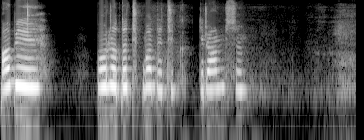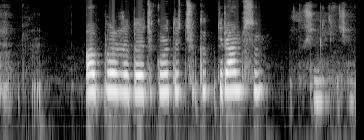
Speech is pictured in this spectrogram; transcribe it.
Abi bu arada çıkmadı çık. Girer misin? Abi bu arada çıkmadı çıkıp girer misin? Şimdi gideceğim.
